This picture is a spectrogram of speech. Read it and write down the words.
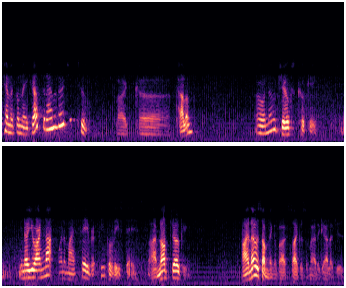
chemical makeup that I'm allergic to. Like, uh, talent? Oh, no jokes, Cookie. You know, you are not one of my favorite people these days. I'm not joking. I know something about psychosomatic allergies.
